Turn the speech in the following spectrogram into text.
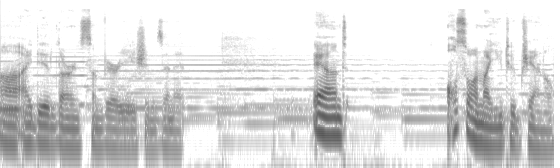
Uh, I did learn some variations in it. And also on my YouTube channel,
